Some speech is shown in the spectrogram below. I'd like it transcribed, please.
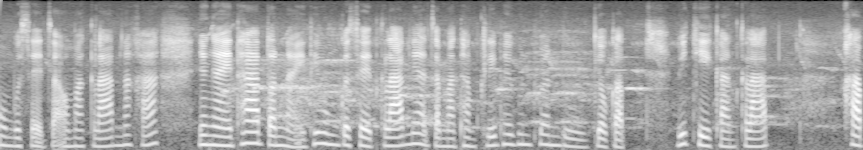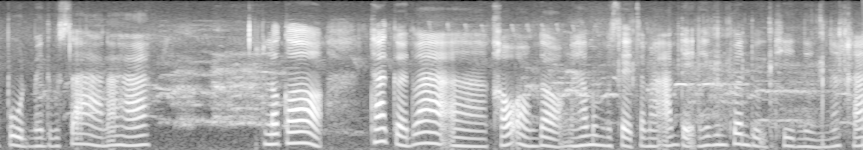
มุมเกษตรจะเอามากราฟนะคะ ยังไงถ้าตอนไหนที่มุมเกษตรกราฟเนี่ยจะมาทำคลิปให้เพื่อนๆดูเกี่ยวกับวิธีการกราฟคาปูดเมดูซ่านะคะ แล้วก็ถ้าเกิดว่าเขาออกดอกนะคะมุมเกษตรจะมาอัปเดตให้เพื่อนๆดูอีกทีหนึ่งนะคะ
